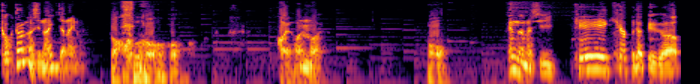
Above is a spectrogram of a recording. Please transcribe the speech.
極端な話ないんじゃないの？はいはいはい。うん、変な話、経営企画だけが、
